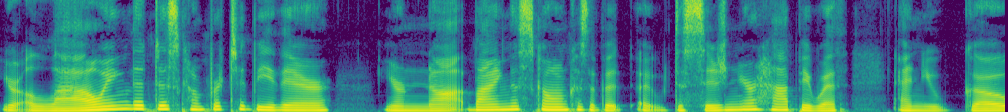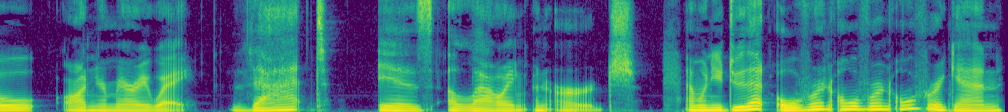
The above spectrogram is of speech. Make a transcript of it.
you're allowing the discomfort to be there. You're not buying the scone because of a, a decision you're happy with and you go on your merry way. That is allowing an urge. And when you do that over and over and over again,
